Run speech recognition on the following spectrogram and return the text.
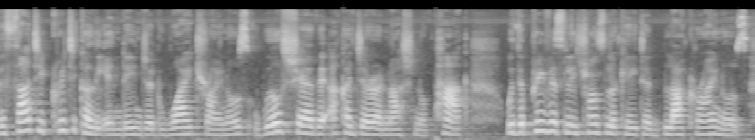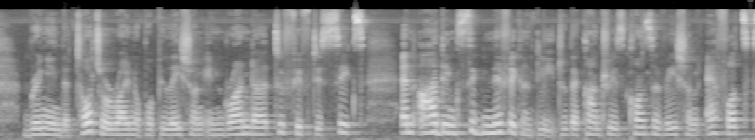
the 30 critically endangered white rhinos will share the Akagera National Park with the previously translocated black rhinos, bringing the total rhino population in Rwanda to 56 and adding significantly to the country's conservation efforts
